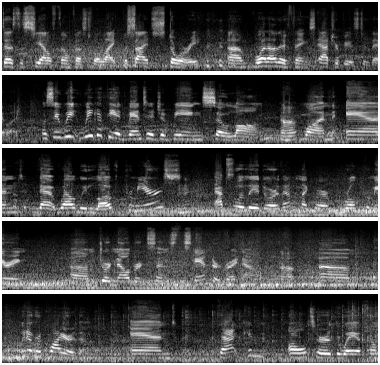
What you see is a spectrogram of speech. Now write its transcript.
does the Seattle Film Festival like besides story? um, what other things, attributes do they like? Well, see, we, we get the advantage of being so long, Uh-huh. one, and that while we love premieres, Mm-hmm. absolutely adore them, like we're world premiering um, Jordan Albertson's The Standard right now, Uh-huh. um, we don't require them. And that can alter the way a film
